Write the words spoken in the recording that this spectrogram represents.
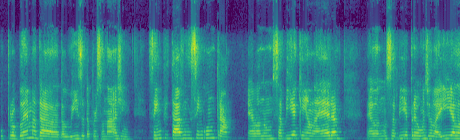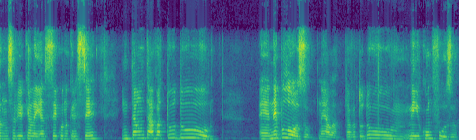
o problema da, da Luísa, da personagem, sempre estava em se encontrar. Ela não sabia quem ela era, ela não sabia para onde ela ia, ela não sabia o que ela ia ser quando crescer. Então estava tudo é, nebuloso nela, estava tudo meio confuso.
